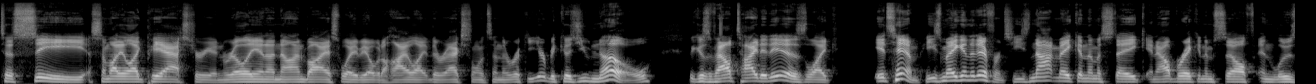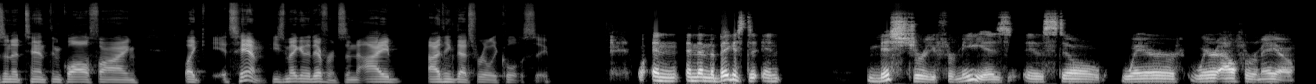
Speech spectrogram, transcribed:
to see somebody like Piastri and really in a non-biased way be able to highlight their excellence in their rookie year because you know because of how tight it is like it's him he's making the difference he's not making the mistake and outbraking himself and losing a 10th in qualifying like it's him he's making the difference and i i think that's really cool to see and and then the biggest in mystery for me is is still where where alfa romeo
